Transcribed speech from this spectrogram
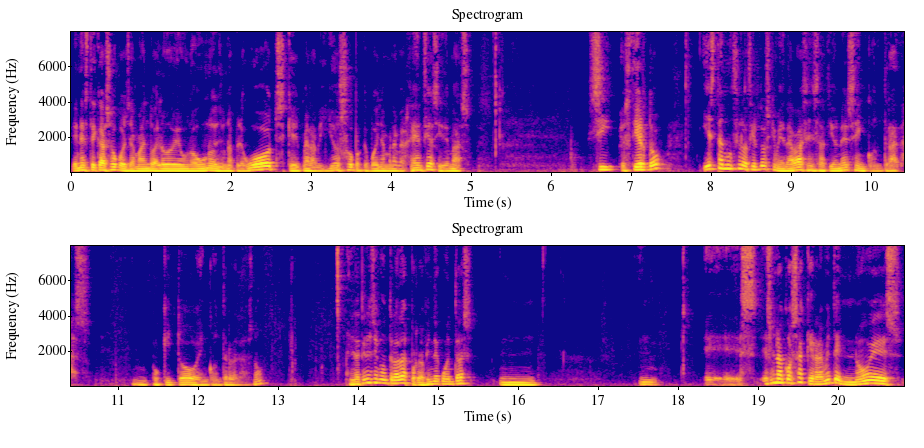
En este caso, pues llamando al 911 de un Apple Watch, que es maravilloso porque puede llamar a emergencias y demás. Sí, es cierto. Y este anuncio lo cierto es que me daba sensaciones encontradas. Un poquito encontradas, ¿no? Sensaciones encontradas porque a fin de cuentas... Mmm, es, una cosa que realmente no es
